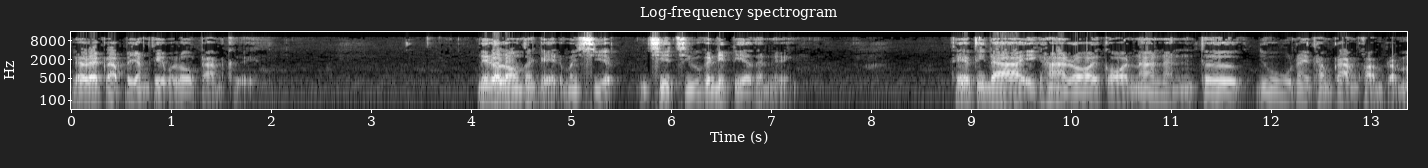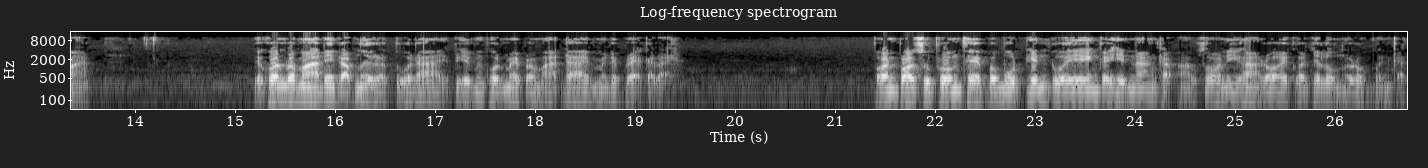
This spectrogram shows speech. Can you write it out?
แล้วได้กลับไปยังเทวโลกตามเคย นี่เราลองสังเกตมันเฉียดเฉียดชิวกันนิดเดียวแต่เอง เทพธิดาอีกห้าร้อยก่อนหน้านั้น เธออยู่ในท่ามกลางความประมาท แต่คนประมาทได้กลับเนื้อกลับตัวได้ เปลี่ยนเป็นคนไม่ประมาทได้ไม่ได้แปลกอะไรพอนพอสุพรมเทพประบุตรเห็นตัวเองก็เห็นนางทักอักษรอีห้าร้อยก็จะลงนรกเหมือนกัน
